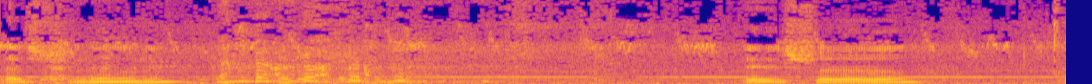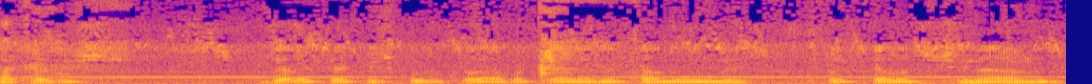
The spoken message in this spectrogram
Ezt csinálni. És hát ez is gyerekek is kurukolába kellene tanulni, hogy kell azt csinálni.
